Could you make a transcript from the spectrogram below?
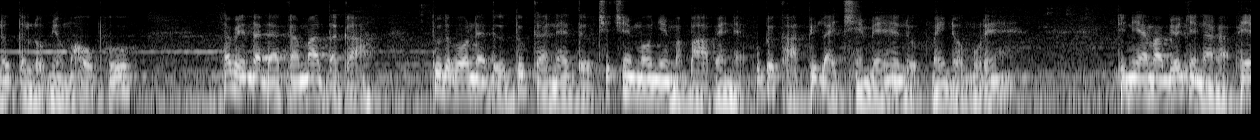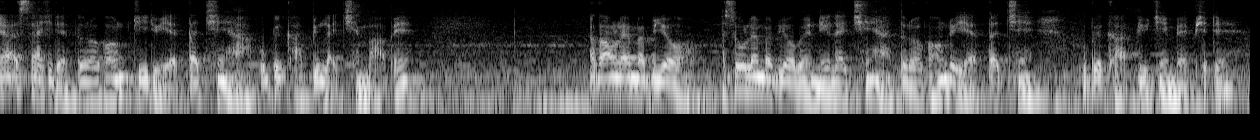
လုပ်တယ်လို့မျိုးမဟုတ်ဘူး။သဗ္ဗေတ္တကမ္မတက္ကာသူ့သဘောနဲ့သူသူကံနဲ့သူချစ်ချင်းမုန်းချင်းမပါဘဲနဲ့ဥပိ္ပခာပြုလိုက်ခြင်းပဲလို့မိန့်တော်မူတယ်။ဒီနေရာမှာပြောချင်တာကဖះအစရှိတဲ့သူတော်ကောင်းကြီးတွေရဲ့တတ်ခြင်းဟာဥပိ္ပခာပြုလိုက်ခြင်းပါပဲ။အကောင်းလည်းမပြောအဆိုးလည်းမပြောပဲနေလိုက်ခြင်းဟာသူတော်ကောင်းတွေရဲ့တတ်ခြင်းဥပိ္ပခာပြုခြင်းပဲဖြစ်တယ်။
